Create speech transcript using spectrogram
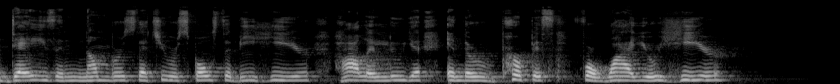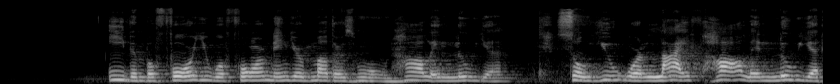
days and numbers that you are supposed to be here. Hallelujah. And the purpose for why you're here. Even before you were formed in your mother's womb. Hallelujah. So you were life. Hallelujah.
